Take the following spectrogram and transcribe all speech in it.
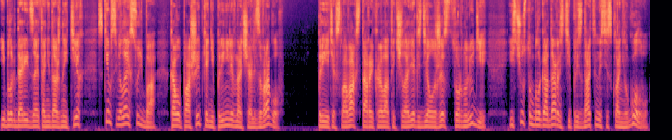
И благодарить за это они должны тех, с кем свела их судьба, кого по ошибке они приняли вначале за врагов. При этих словах старый крылатый человек сделал жест в сторону людей и с чувством благодарности и признательности склонил голову.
